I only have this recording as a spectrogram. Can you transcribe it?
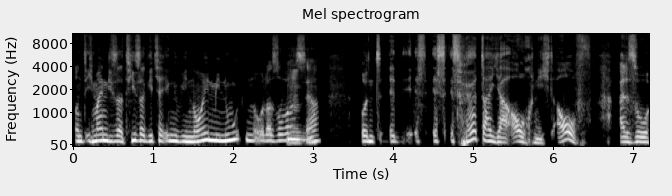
Und ich meine, dieser Teaser geht ja irgendwie neun Minuten oder sowas, mhm. ja. Und äh, es, es, es hört da ja auch nicht auf. Also,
